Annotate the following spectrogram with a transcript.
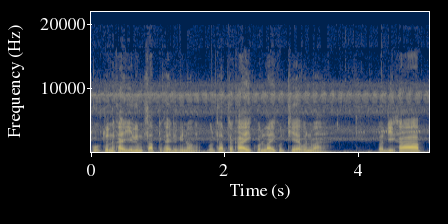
ปลูกต้นไข่อย่าลืมซับตะไคร้ด้วยพี่น้องกดซับตะไคร้กดไลค์กดแชร์เพื่อนว่าสวัสดีครับ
